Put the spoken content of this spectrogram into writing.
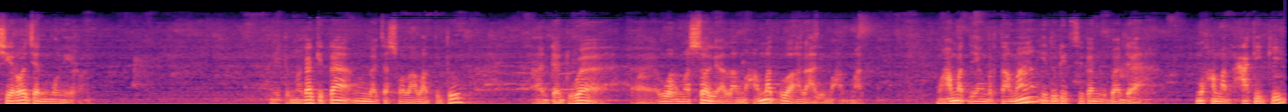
sirojan muniron itu maka kita membaca sholawat itu ada dua Allahumma sholli ala Muhammad wa ala ali Muhammad. Muhammad yang pertama itu ditujukan kepada Muhammad hakiki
